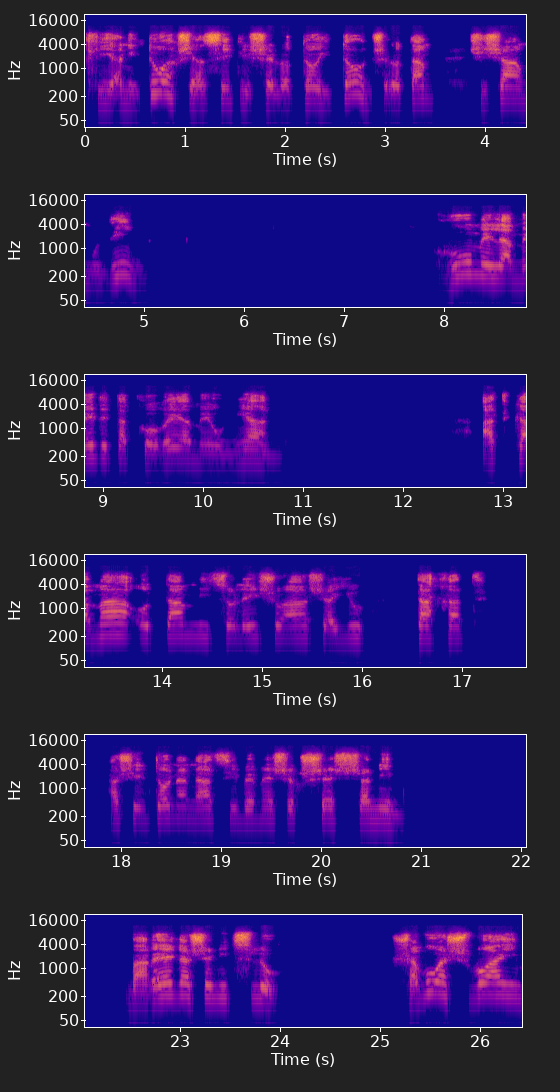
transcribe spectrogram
כי הניתוח שעשיתי של אותו עיתון, של אותם שישה עמודים, הוא מלמד את הקורא המעוניין עד כמה אותם ניצולי שואה שהיו תחת השלטון הנאצי במשך שש שנים, ברגע שניצלו, שבוע, שבועיים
